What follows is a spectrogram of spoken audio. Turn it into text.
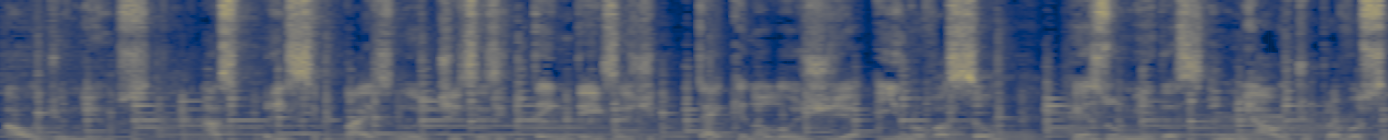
Audio News, as principais notícias e tendências de tecnologia e inovação resumidas em áudio para você.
